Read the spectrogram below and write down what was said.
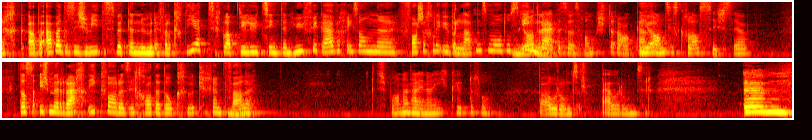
ich, aber eben, das ist wie, das wird dann nicht mehr reflektiert. Ich glaube, die Leute sind dann häufig einfach in so einem fast ein bisschen Überlebensmodus. Ja, oder eben so ein Hamsterrad, ja. ganz ein klassisches, ja. Das ist mir recht eingefahren, also ich kann den Doc wirklich empfehlen. Mhm. Spannend, habe ich noch nie gehört davon. Bauer unser. Bauer unser. Ähm,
